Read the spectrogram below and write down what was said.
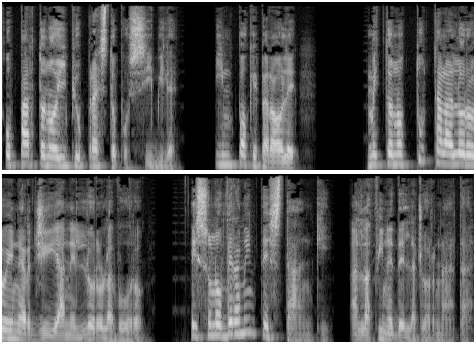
o partono il più presto possibile. In poche parole, mettono tutta la loro energia nel loro lavoro e sono veramente stanchi alla fine della giornata.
